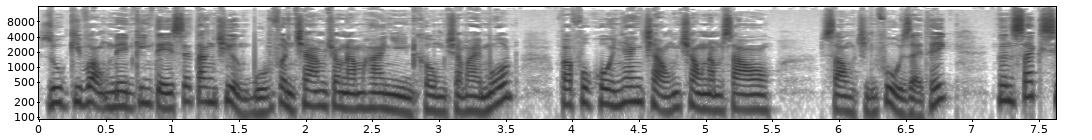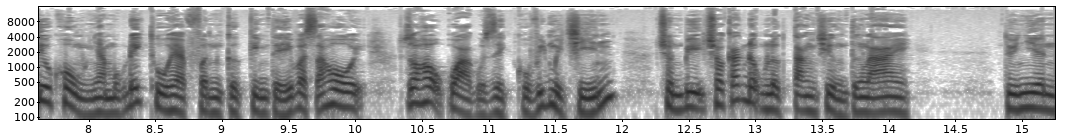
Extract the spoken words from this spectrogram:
Dù kỳ vọng nền kinh tế sẽ tăng trưởng 4% trong năm 2021 và phục hồi nhanh chóng trong năm sau, song chính phủ giải thích ngân sách siêu khủng nhằm mục đích thu hẹp phần cực kinh tế và xã hội do hậu quả của dịch COVID-19, chuẩn bị cho các động lực tăng trưởng tương lai. Tuy nhiên,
